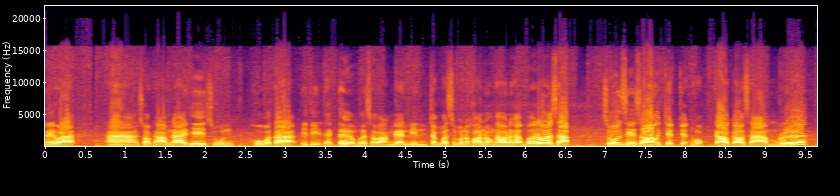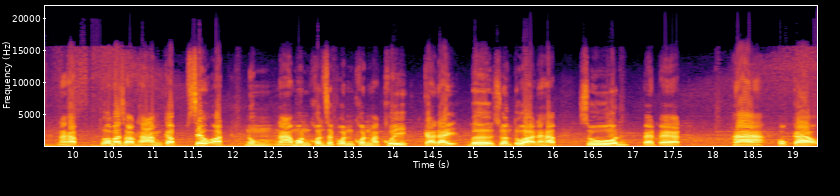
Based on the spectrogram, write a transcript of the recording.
ในว่าสอบถามได้ที่ศูนย์โควต้าปิติแท็กเตอร์อำเภอสว่างแดนดิน จังหวัดสกลนครของเฮานะครับ เบอร์โทรศัพท์ 042-776-993 หรือนะครับโทรมาสอบถามกับเซลลออดนุ่มหนามนคนสกลคนมาคุยก็ได้เบอร์ส่วนตัวนะครับ 088 569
